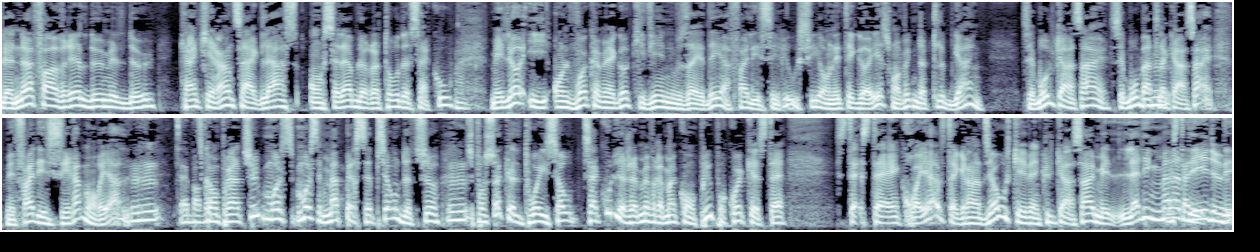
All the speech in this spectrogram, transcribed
le 9 avril 2002, quand il rentre sa glace, on célèbre le retour de Sakou. Mais là, il- on le voit comme un gars qui vient nous aider à faire les séries aussi. On est égoïste, on veut que notre club gagne. C'est beau le cancer, c'est beau battre le cancer, mais faire des séries à Montréal, C'est tu comprends-tu? Moi, c'est- moi, c'est ma perception de ça. C'est pour ça que le toit, il saute. Sakou ne l'a jamais vraiment compris pourquoi que c'était, c'était, incroyable, c'était grandiose qu'il ait vaincu le cancer, mais l'alignement des, les deux. des-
